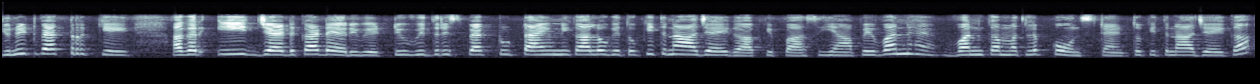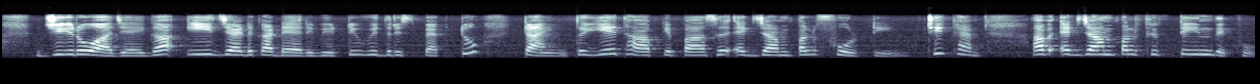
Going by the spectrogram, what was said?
यूनिट वेक्टर के अगर ई e जेड का derivative with respect to time निकालोगे तो कितना आ जाएगा आपके पास? यहाँ पे वन है। वन का मतलब कॉन्स्टेंट तो कितना आ जाएगा? ज़ीरो आ जाएगा। ई e जेड का derivative with respect to time तो ये था आपके पास एग्ज़ाम्पल फोर्टीन ठीक है? अब एग्ज़ाम्पल फिफ्टीन देखो।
